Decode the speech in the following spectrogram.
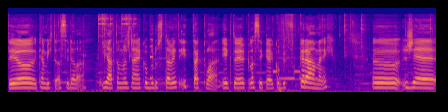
Ty jo, kam bych to asi dala? Já to možná jako budu stavit i takhle, jak to je klasika jakoby v krámech. Uh, že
